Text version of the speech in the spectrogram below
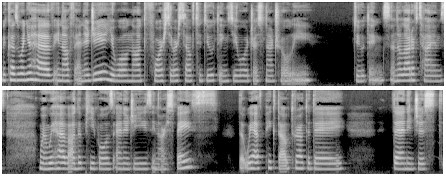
Because when you have enough energy, you will not force yourself to do things, you will just naturally do things. And a lot of times, when we have other people's energies in our space that we have picked out throughout the day, then it just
